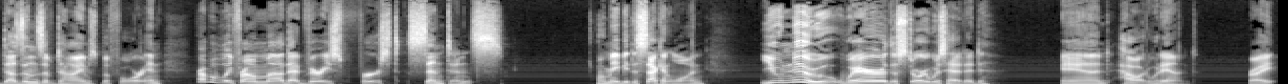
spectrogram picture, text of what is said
dozens of times before, and probably from uh, that very first sentence, or maybe the second one, you knew where the story was headed and how it would end, right?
